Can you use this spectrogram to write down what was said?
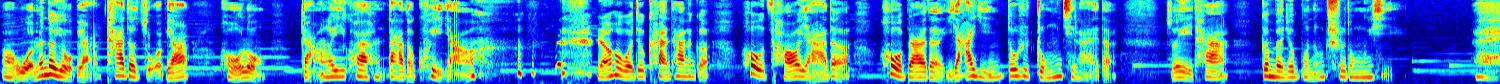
啊，我们的右边儿，他的左边喉咙长了一块很大的溃疡。然后我就看他那个后槽牙的后边的牙龈都是肿起来的，所以他根本就不能吃东西。唉，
